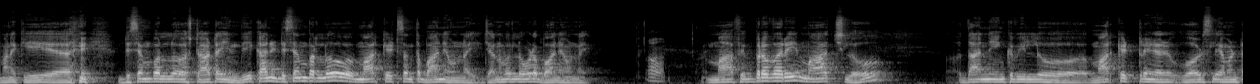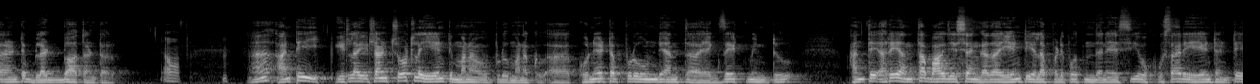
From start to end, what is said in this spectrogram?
మనకి డిసెంబర్లో స్టార్ట్ అయింది కానీ డిసెంబర్లో మార్కెట్స్ అంతా బాగానే ఉన్నాయి. జనవరిలో కూడా బాగానే ఉన్నాయి. మా ఫిబ్రవరి మార్చ్లో దాన్ని ఇంక వీళ్ళు మార్కెట్ ట్రే వర్డ్స్లో ఏమంటారంటే బ్లడ్ బాత్ అంటారు. అంటే ఇట్లా ఇట్లాంటి చోట్ల ఏంటి? మనం ఇప్పుడు మనకు కొనేటప్పుడు ఉండే అంత ఎగ్జైట్మెంటు అంతే అరే అంతా బాగా చేశాం కదా ఏంటి ఇలా పడిపోతుంది అనేసి ఒక్కొక్కసారి ఏంటంటే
